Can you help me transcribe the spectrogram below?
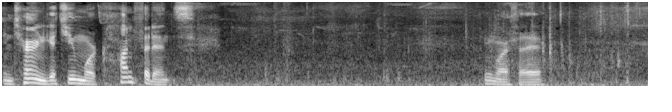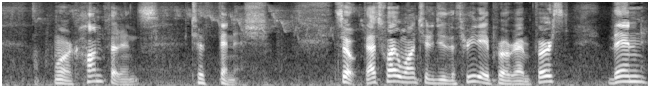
in turn, get you more confidence. More say, more confidence to finish. So that's why I want you to do the three day program first, then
